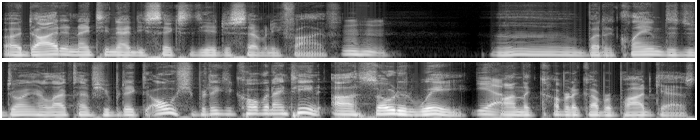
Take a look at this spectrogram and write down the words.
uh, died in 1996 at the age of 75. hmm Uh, but it claimed that during her lifetime she predicted. Oh, she predicted COVID nineteen. Uh, so did we. Yeah. On the cover to cover podcast.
